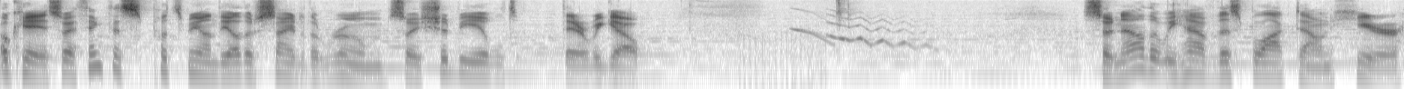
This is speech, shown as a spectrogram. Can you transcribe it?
Okay, so I think this puts me on the other side of the room, so I should be able to... There we go. So now that we have this block down here...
